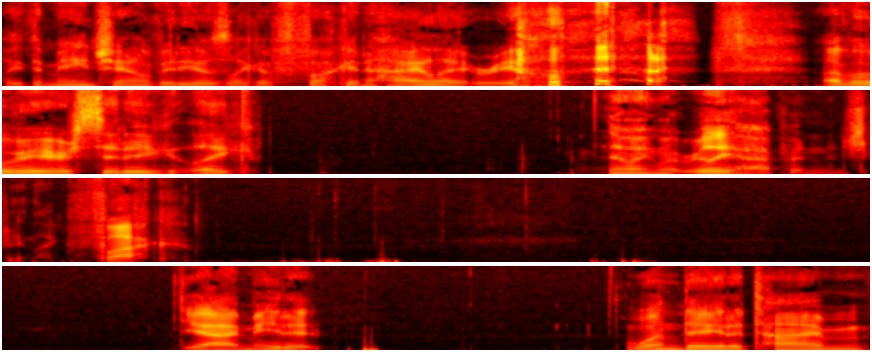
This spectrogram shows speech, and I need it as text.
Like the main channel video is like a fucking highlight reel. I'm over here sitting like knowing what really happened and just being like, fuck. Yeah, I made it one day at a time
